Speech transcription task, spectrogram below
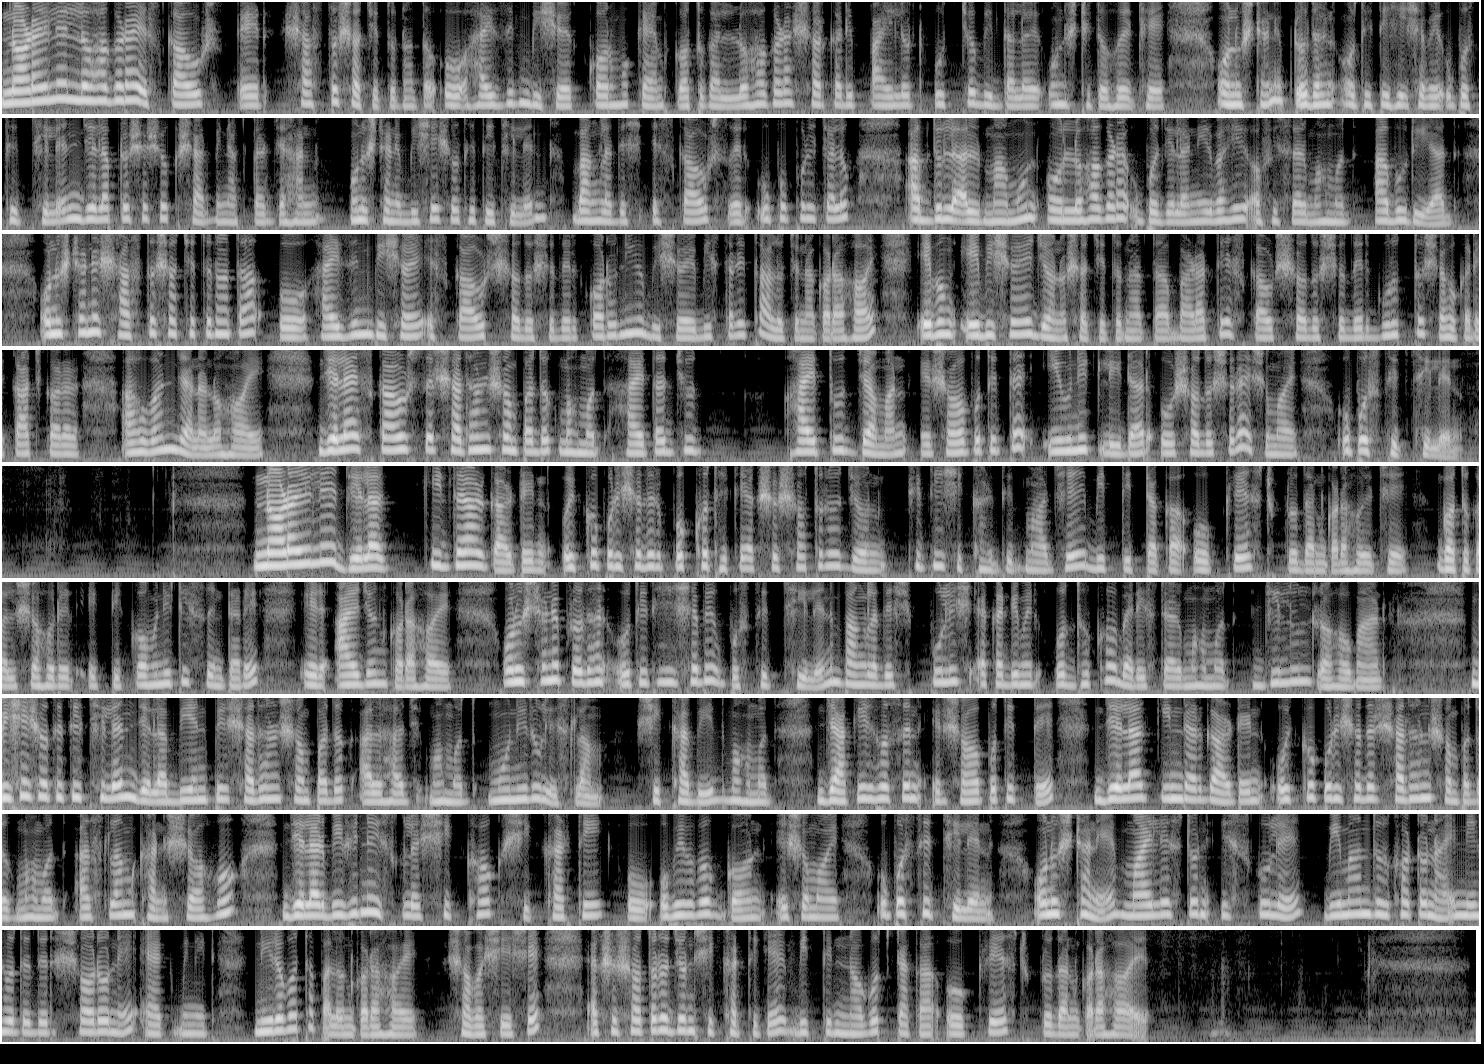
নড়াইলের লোহাগড়া স্কাউটস এর স্বাস্থ্য সচেতনতা ও হাইজিন বিষয়ক কর্মক্যাম্প গতকাল লোহাগড়া সরকারি পাইলট উচ্চ বিদ্যালয়ে অনুষ্ঠিত হয়েছে। অনুষ্ঠানে প্রধান অতিথি হিসেবে উপস্থিত ছিলেন জেলা প্রশাসক শারমিন আক্তার জাহান। অনুষ্ঠানে বিশেষ অতিথি ছিলেন বাংলাদেশ স্কাউটস এর উপপরিচালক আবদুল্লা আল মামুন ও লোহাগড়া উপজেলা নির্বাহী অফিসার মোহাম্মদ আবু রিয়াদ। অনুষ্ঠানে স্বাস্থ্য সচেতনতা ও হাইজিন বিষয়ে স্কাউটস সদস্যদের করণীয় বিষয়ে বিস্তারিত আলোচনা করা হয় এবং এ বিষয়ে জনসচেতনতা বাড়াতে স্কাউট সদস্যদের গুরুত্ব সহকারে কাজ করার আহ্বান জানানো হয়। জেলা স্কাউটসের সাধারণ সম্পাদক মোহাম্মদ হায়তাজুদ হায়তুজ্জামান এর সভাপতিত্বে ইউনিট লিডার ও সদস্যরা এ সময় উপস্থিত ছিলেন। নড়াইলে জেলা কিন্ডার গার্ডেন ঐক্য পরিষদের পক্ষ থেকে একশো সতেরো জন কৃতি শিক্ষার্থীর মাঝে বৃত্তির টাকা ও ক্রেস্ট প্রদান করা হয়েছে। গতকাল শহরের একটি কমিউনিটি সেন্টারে এর আয়োজন করা হয়। অনুষ্ঠানে প্রধান অতিথি হিসেবে উপস্থিত ছিলেন বাংলাদেশ পুলিশ একাডেমির অধ্যক্ষ ব্যারিস্টার মোহাম্মদ জিলুল রহমান। বিশেষ অতিথি ছিলেন জেলা বিএনপির সাধারণ সম্পাদক আলহাজ মোহাম্মদ মনিরুল ইসলাম। শিক্ষাবিদ মোহাম্মদ জাকির হোসেন এর সভাপতিত্বে জেলা কিন্ডার গার্ডেন ঐক্য পরিষদের সাধারণ সম্পাদক মোহাম্মদ আসলাম খান সহ জেলার বিভিন্ন স্কুলের শিক্ষক, শিক্ষার্থী ও অভিভাবকগণ এ সময় উপস্থিত ছিলেন। অনুষ্ঠানে মাইলস্টোন স্কুলে বিমান দুর্ঘটনায় নিহতদের স্মরণে এক মিনিট নীরবতা পালন করা হয়। সভা শেষে একশো সতেরো জন শিক্ষার্থীকে বৃত্তির নগদ টাকা ও ক্রেস্ট প্রদান করা হয়।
